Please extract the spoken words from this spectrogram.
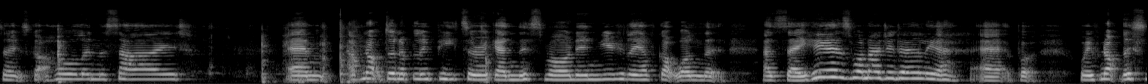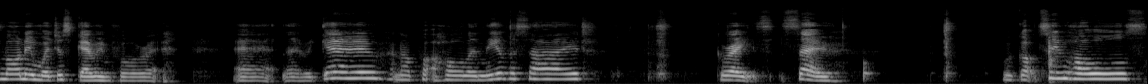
So it's got a hole in the side. Um, I've not done a Blue Peter again this morning. Usually I've got one that I'd say, here's one I did earlier. Uh, but we've not this morning. We're just going for it. Uh, there we go. And I'll put a hole in the other side. Great. So we've got two holes.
